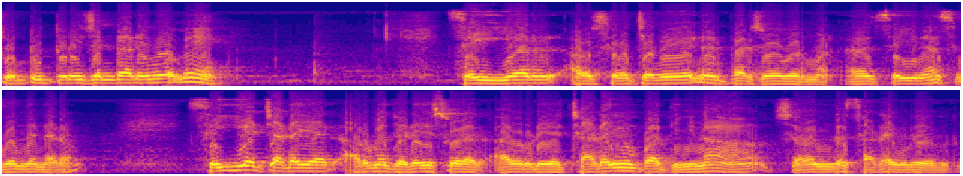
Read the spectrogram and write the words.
சொற்றுத்துறை சென்றடைவோமே. செய்யர் அவர் சிவச்சவேன்னு இருப்பார் சிவபெருமான். அதாவது செய்யினா சிவந்த நிறம். செய்ய சடையர் அருண ஜடேஸ்வரர் அவருடைய சடையும் பார்த்தீங்கன்னா சிவந்த சடை உடையவர்.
